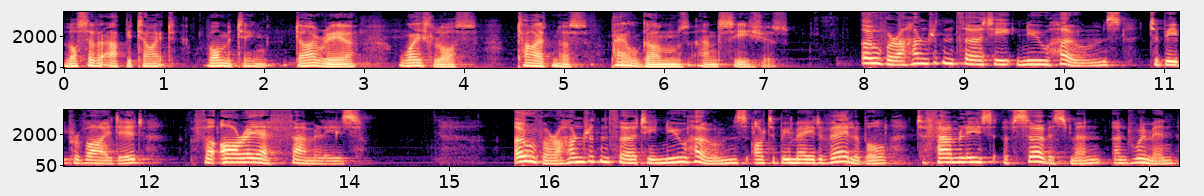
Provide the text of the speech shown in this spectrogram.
loss of appetite, vomiting, diarrhea, weight loss, tiredness, pale gums, and seizures. Over 130 new homes to be provided for RAF families. Over 130 new homes are to be made available to families of servicemen and women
